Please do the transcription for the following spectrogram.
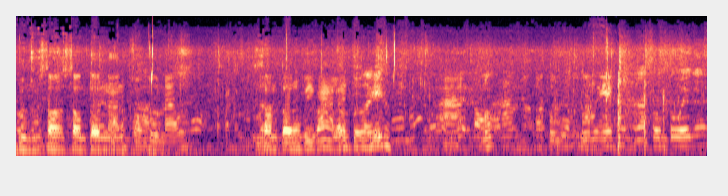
Ừ, son son tôn nào nó son tôn nào ấy son tôn nó vi quá lấy. Này thôi lúc tôn em Tôm tôi nhé.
